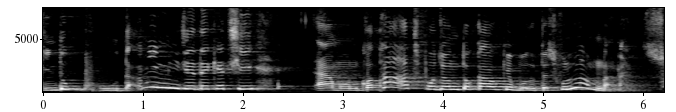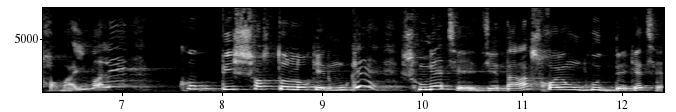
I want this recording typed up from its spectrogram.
কিন্তু ভূত আমি নিজে দেখেছি এমন কথা আজ পর্যন্ত কাউকে বলতে শুনলাম না। সবাই বলে খুব বিশ্বস্ত লোকের মুখে শুনেছে যে তারা স্বয়ং ভূত দেখেছে।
